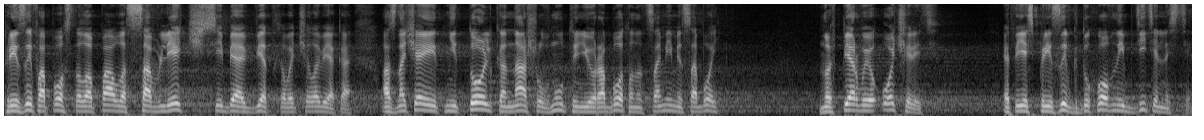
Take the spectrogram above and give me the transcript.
призыв апостола Павла совлечь себя ветхого человека – означает не только нашу внутреннюю работу над самими собой, но в первую очередь это есть призыв к духовной бдительности,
